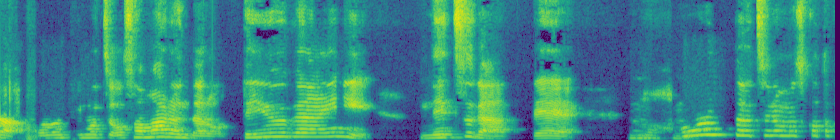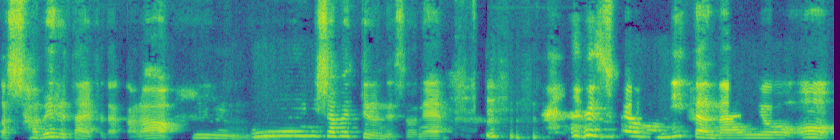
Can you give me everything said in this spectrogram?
ら、この気持ち収まるんだろうっていうぐらい熱があって、もう本当うちの息子とか喋るタイプだから、うん。永遠に喋ってるんですよね。しかも見た内容を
